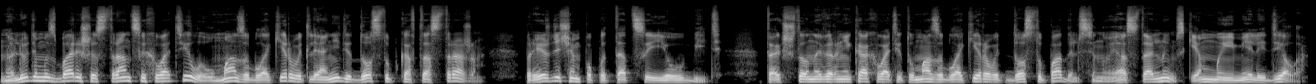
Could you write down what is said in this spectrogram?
Но людям из Бариша странцы хватило ума заблокировать Леониде доступ к автостражам, прежде чем попытаться ее убить. Так что наверняка хватит ума заблокировать доступ Адельсину и остальным, с кем мы имели дело.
